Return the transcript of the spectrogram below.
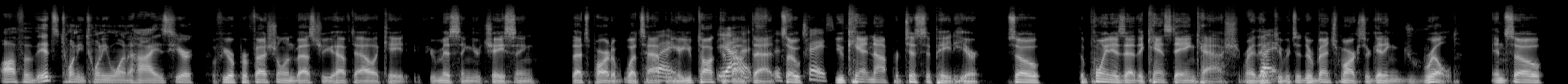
off of its 2021 highs here. If you're a professional investor, you have to allocate. If you're missing, you're chasing. That's part of what's happening Right. here. You've talked yeah, about it's, that. it's so chase. you can't not participate here. So the point is that they can't stay in cash, right? They have Right. to- their benchmarks are getting drilled. And so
